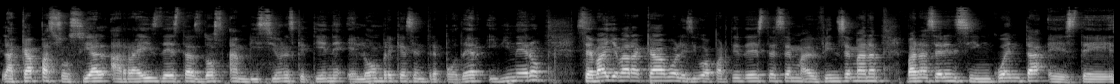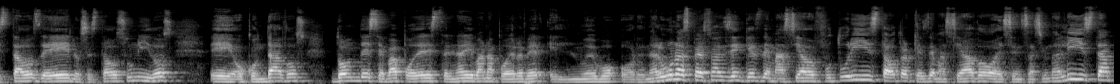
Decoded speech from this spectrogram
la capa social a raíz de estas dos ambiciones que tiene el hombre que es entre poder y dinero. Se va a llevar a cabo, les digo, a partir de este fin de semana, van a ser en 50 este, estados de los Estados Unidos eh, o condados donde se va a poder estrenar y van a poder ver el nuevo orden. Algunas personas dicen que es demasiado futurista, otras que es demasiado eh, sensacionalista,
